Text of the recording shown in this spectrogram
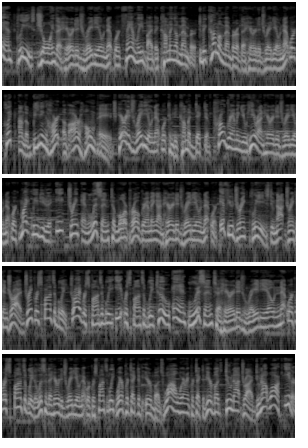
and please join the Heritage Radio Network family by becoming a member. To become a member of the Heritage Radio Network, click on the beating heart of our homepage. Heritage Radio Network can become addictive. Programming you hear on Heritage Radio Network might lead you to eat, drink, and listen to more programming on Heritage Radio Network. If you drink, please do not drink and drive. Drink responsibly, drive responsibly, eat responsibly too, and listen to Heritage Radio Network responsibly. To listen to Heritage Radio Network responsibly, wear protective earbuds. While wearing protective earbuds, do not drive. Do not walk either.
